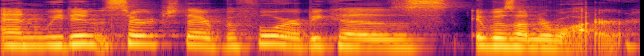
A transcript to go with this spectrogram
and we didn't search there before because it was underwater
